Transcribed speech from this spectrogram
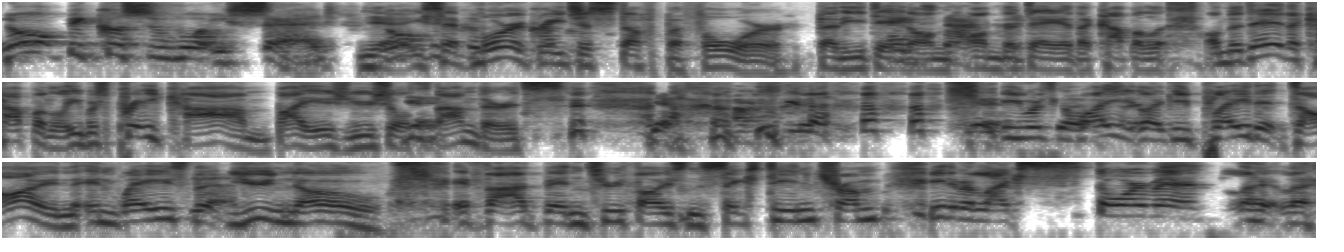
Not because of what he said. Yeah, he said more egregious stuff before than he did on, on the day of the Capitol. On the day of the Capitol, he was pretty calm by his usual Yeah. standards. Yeah, absolutely. Yeah, he was yeah. quite like he played it down in ways that you know, if that had been 2016 Trump, he'd have been like, storm it. Like, like,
